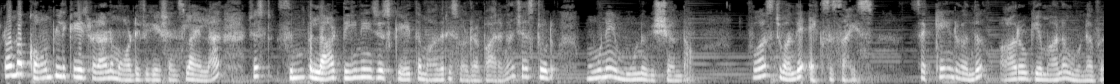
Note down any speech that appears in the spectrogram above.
ரொம்ப காம்ப்ளிகேட்டடான மாடிஃபிகேஷன்ஸ்லாம் இல்லை. ஜஸ்ட் சிம்பிளாக டீனேஜர்ஸ்க்கு ஏற்ற மாதிரி சொல்கிறேன் பாருங்கள் ஜஸ்ட் ஒரு மூணே மூணு விஷயம்தான். ஃபர்ஸ்ட் வந்து எக்ஸசைஸ் செகண்ட் வந்து ஆரோக்கியமான உணவு.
